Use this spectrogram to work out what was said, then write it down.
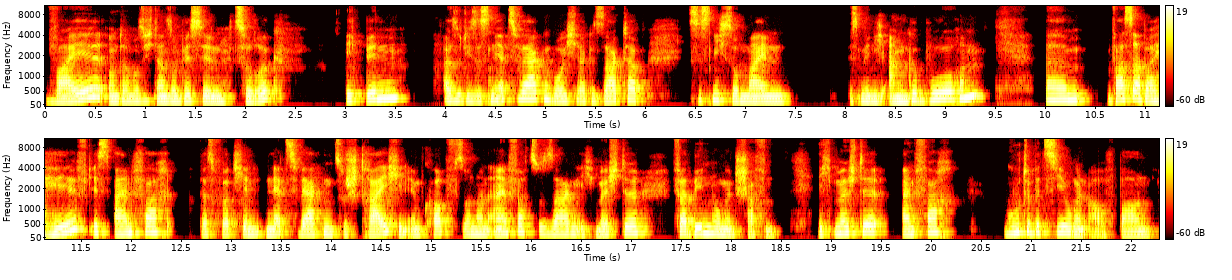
weil, und da muss ich dann so ein bisschen zurück, ich bin, also dieses Netzwerken, wo ich ja gesagt habe, es ist nicht so mein, ist mir nicht angeboren. Ähm, was aber hilft, ist einfach das Wörtchen Netzwerken zu streichen im Kopf, sondern einfach zu sagen, ich möchte Verbindungen schaffen. Ich möchte einfach gute Beziehungen aufbauen.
